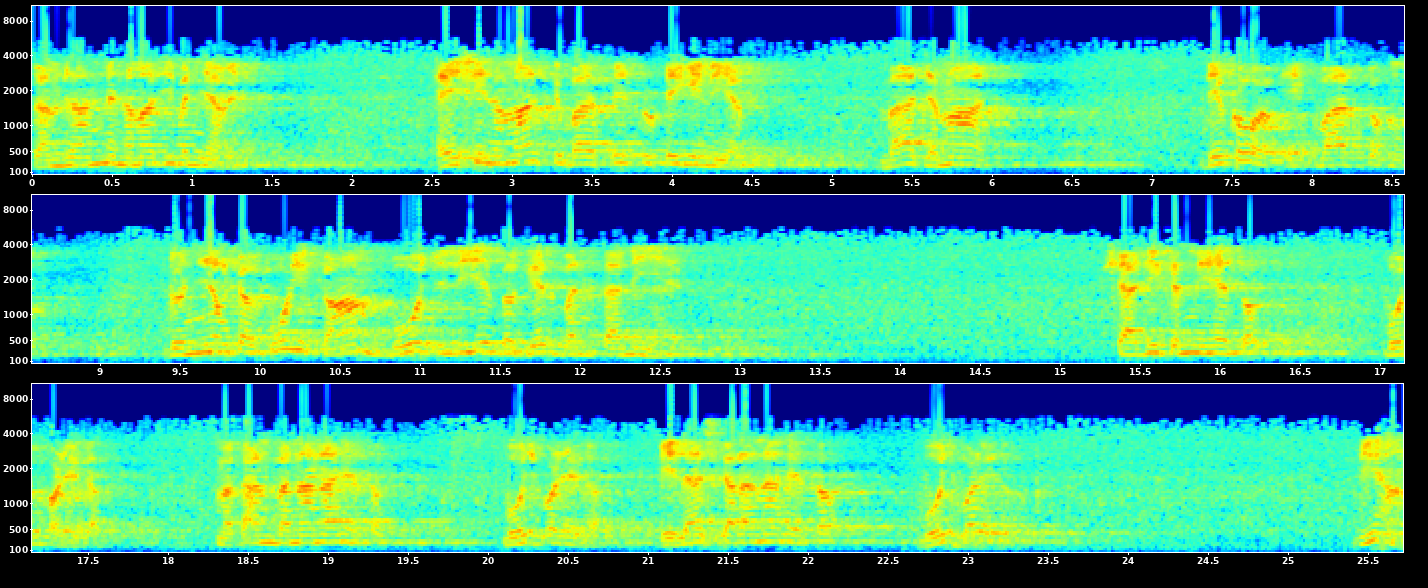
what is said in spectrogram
رمضان میں نمازی بن جائیں۔ ایسی نماز کے بعد پھر ٹوٹے گی نہیں اب۔ با جماعت، دیکھو ایک بات کہوں، دنیا کا کوئی کام بوجھ لیے بغیر بنتا نہیں ہے۔ شادی کرنی ہے تو بوجھ پڑے گا۔ مکان بنانا ہے تو بوجھ پڑے گا۔ علاج کرانا ہے تو بوجھ پڑے گا۔ جی ہاں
